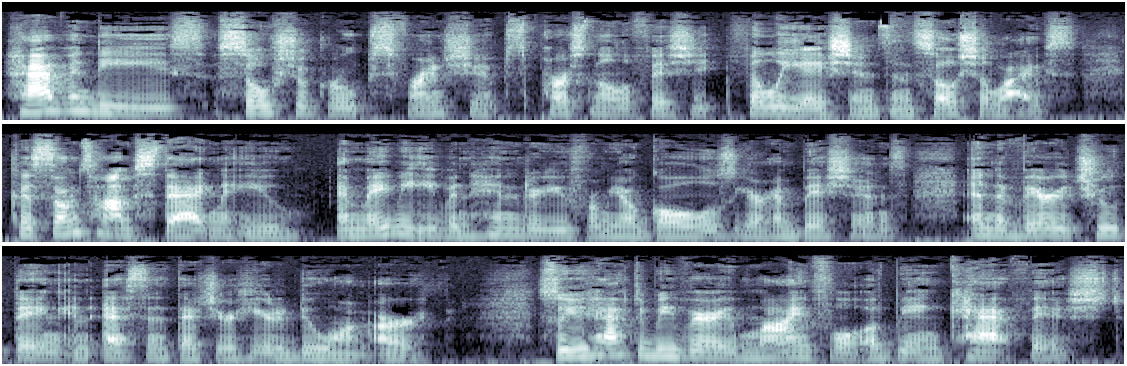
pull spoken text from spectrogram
having these social groups, friendships, personal affiliations, and social lives could sometimes stagnate you and maybe even hinder you from your goals, your ambitions, and the very true thing in essence that you're here to do on earth. So you have to be very mindful of being catfished.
